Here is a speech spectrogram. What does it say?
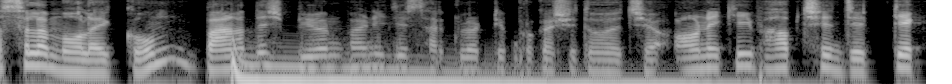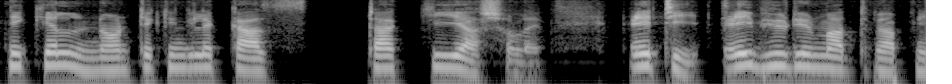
আসসালামু আলাইকুম। বাংলাদেশ বিমান বাহিনী যে সার্কুলারটি প্রকাশিত হয়েছে, অনেকেই ভাবছেন যে টেকনিক্যাল নন টেকনিক্যালের কাজটা কি আসলে? এটি এই ভিডিওর মাধ্যমে আপনি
